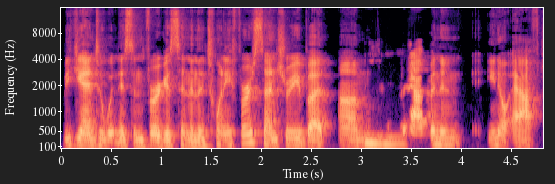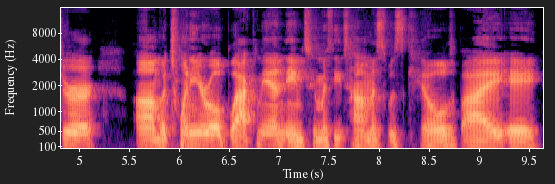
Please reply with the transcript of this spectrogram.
began to witness in Ferguson in the 21st century. But um, mm-hmm. it happened in you know after um, a 20 year old black man named Timothy Thomas was killed by a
